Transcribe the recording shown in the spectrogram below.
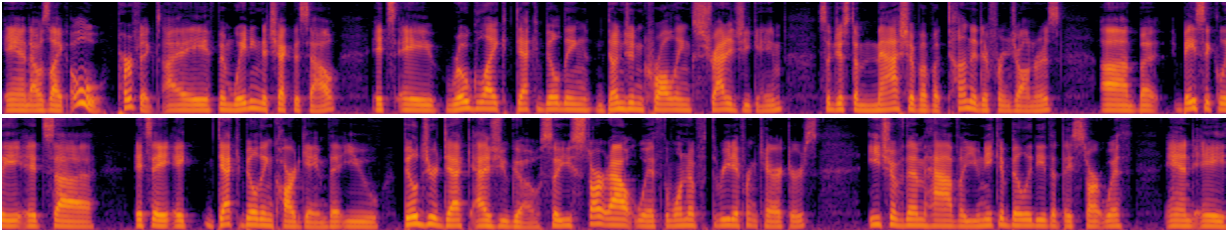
and I was like, "Oh, perfect! I've been waiting to check this out." It's a roguelike deck building, dungeon crawling strategy game. So just a mashup of a ton of different genres. Uh, but basically, it's uh, it's a, a deck building card game that you build your deck as you go. So you start out with one of three different characters. Each of them have a unique ability that they start with and a,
